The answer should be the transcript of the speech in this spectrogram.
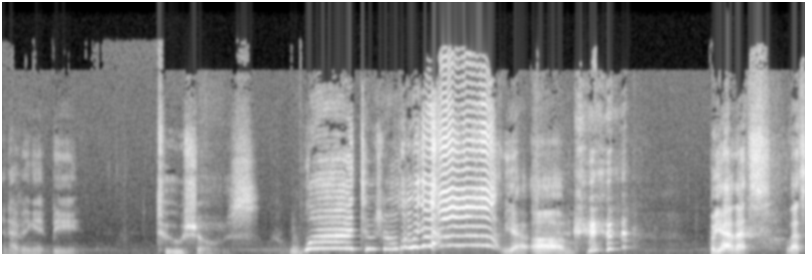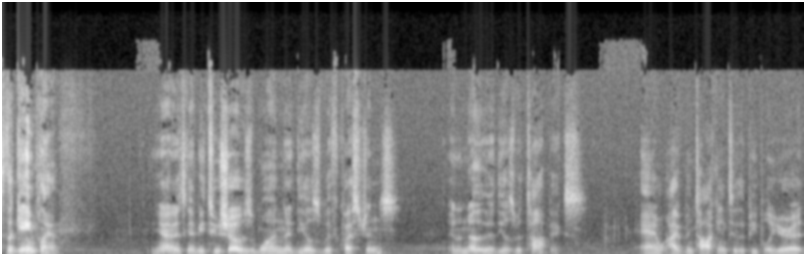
and having it be two shows. What? Two shows? Oh my god! Ah! Yeah. Um, but yeah, that's that's the game plan. Yeah, it's going to be two shows. One that deals with questions, and another that deals with topics. And I've been talking to the people here at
